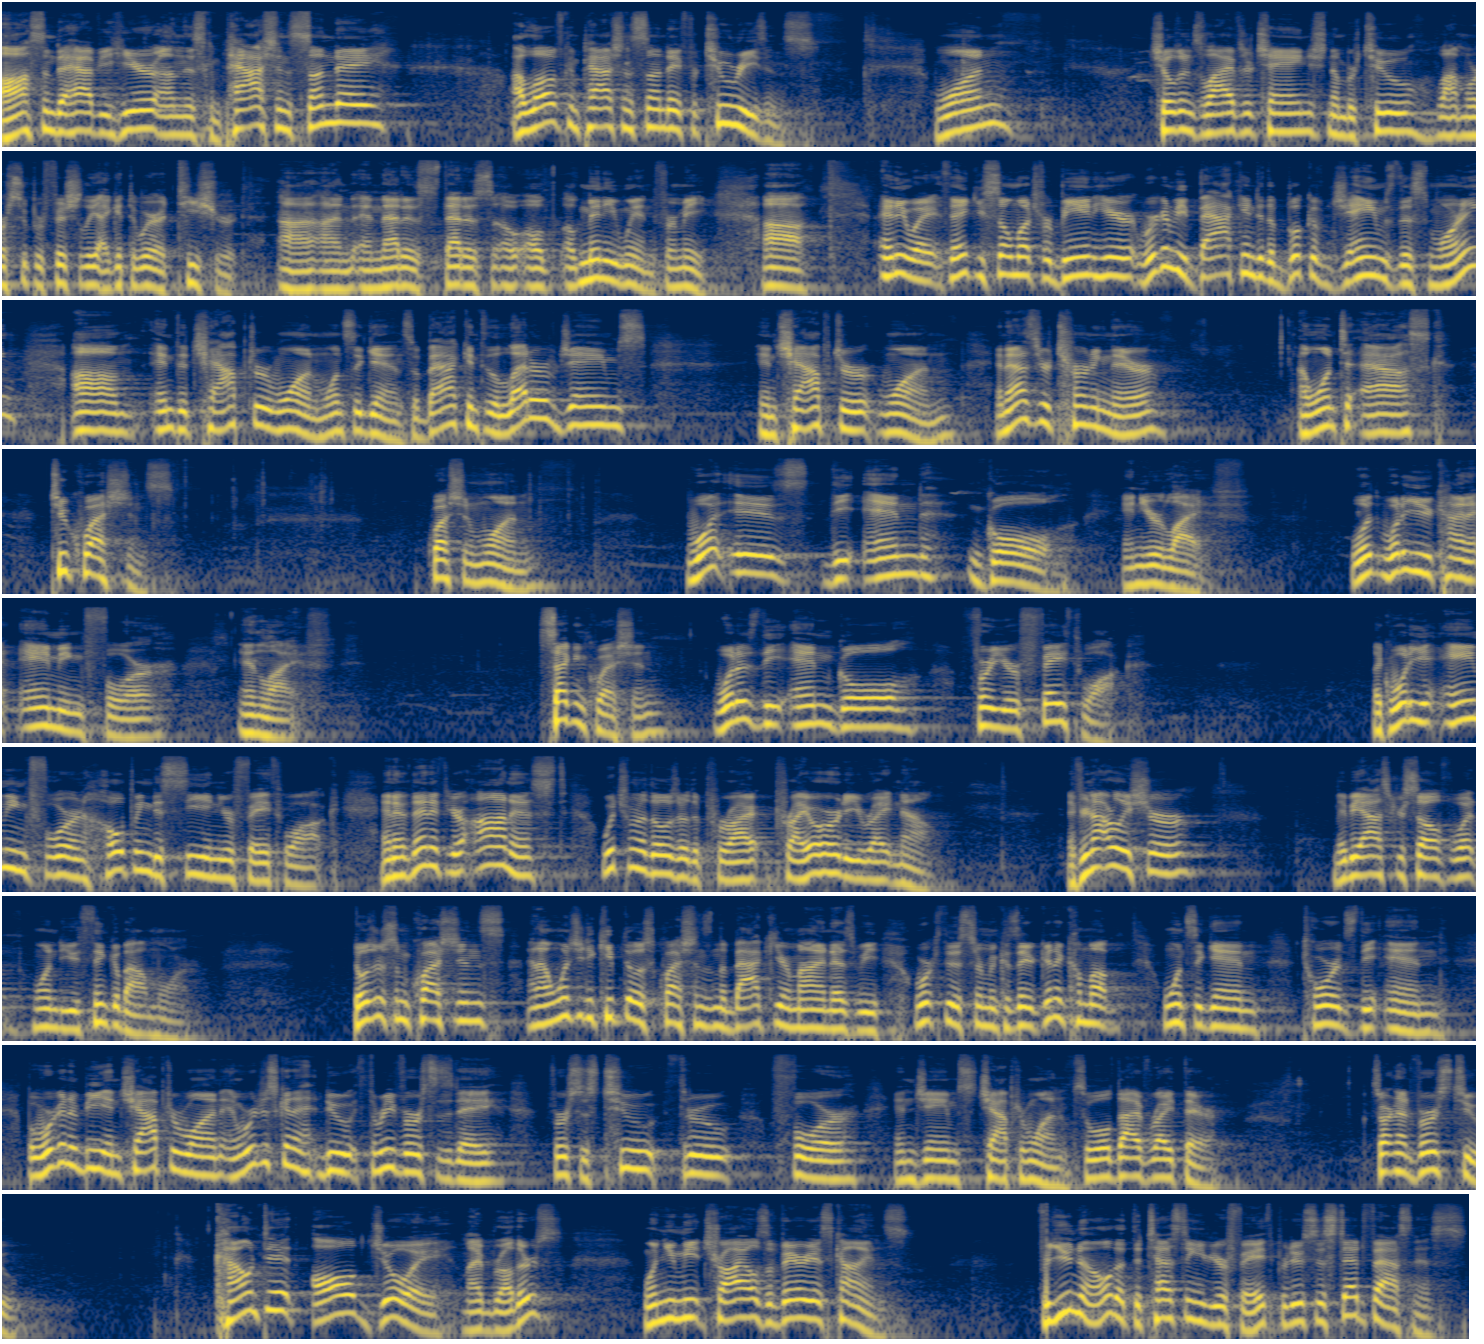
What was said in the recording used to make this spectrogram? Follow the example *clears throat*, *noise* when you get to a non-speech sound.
Awesome to have you here on this Compassion Sunday. I love Compassion Sunday for two reasons. One, children's lives are changed. Number two, a lot more superficially, I get to wear a T-shirt, uh, and, and that is that is a, a, a mini win for me. Uh, anyway, thank you so much for being here. We're going to be back into the book of James this morning, um, into chapter one once again. So back into the letter of James in chapter one. And as you're turning there, I want to ask two questions. Question one What is the end goal in your life? What, what are you kind of aiming for in life? Second question What is the end goal for your faith walk? Like, what are you aiming for and hoping to see in your faith walk? And if, then, if you're honest, which one of those are the pri- priority right now? If you're not really sure, maybe ask yourself, what one do you think about more? Those are some questions, and I want you to keep those questions in the back of your mind as we work through this sermon because they're going to come up once again towards the end. But we're going to be in chapter 1, and we're just going to do three verses today verses 2 through 4 in James chapter 1. So we'll dive right there. Starting at verse 2. Count it all joy, my brothers, when you meet trials of various kinds. For you know that the testing of your faith produces steadfastness.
